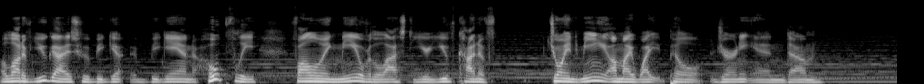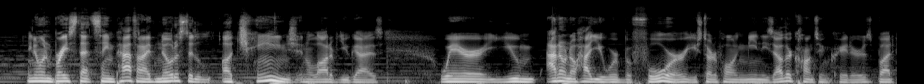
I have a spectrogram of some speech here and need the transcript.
a lot of you guys who beg- began hopefully following me over the last year you've kind of joined me on my white pill journey and um, you know embraced that same path. And i've noticed a, a change in a lot of you guys where you i don't know how you were before you started following me and these other content creators but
